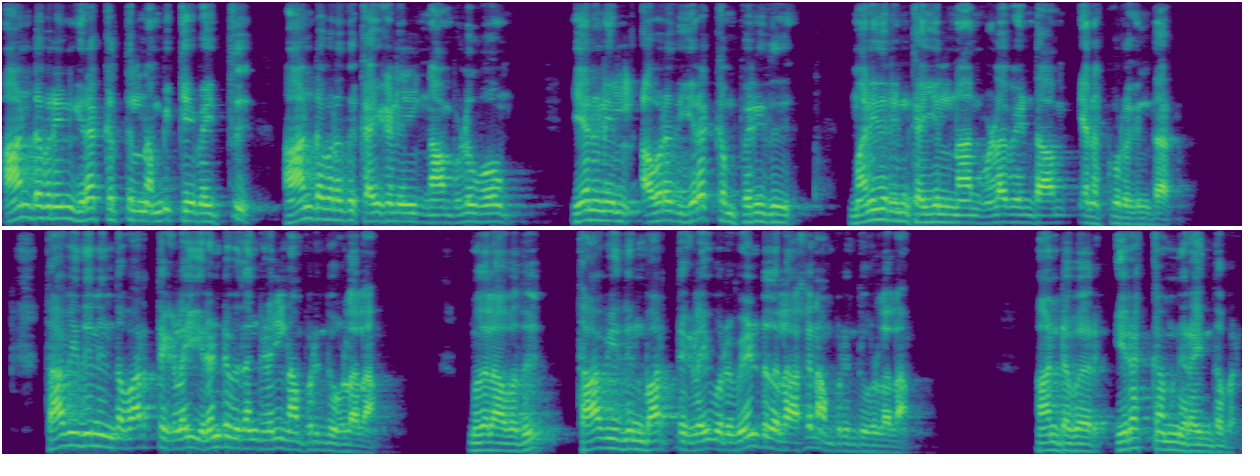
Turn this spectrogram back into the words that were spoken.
ஆண்டவரின் இரக்கத்தில் நம்பிக்கை வைத்து ஆண்டவரது கைகளில் நாம் விழுவோம். ஏனெனில் அவரது இரக்கம் பெரிது மனிதரின் கையில் நான் விழ வேண்டாம் என கூறுகின்றார். தாவிதின் இந்த வார்த்தைகளை இரண்டு விதங்களில் நாம் புரிந்து கொள்ளலாம். முதலாவது தாவீதின் வார்த்தைகளை ஒரு வேண்டுதலாக நாம் புரிந்து கொள்ளலாம். ஆண்டவர் இரக்கம் நிறைந்தவர்.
